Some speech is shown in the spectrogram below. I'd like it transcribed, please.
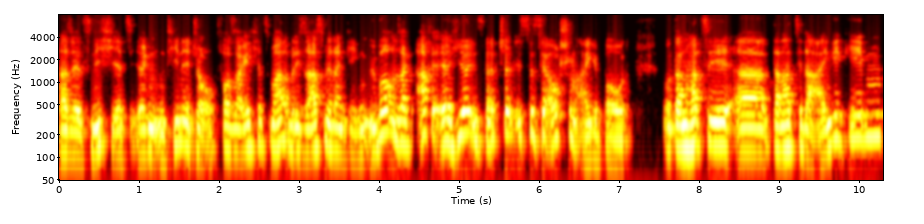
Also jetzt nicht jetzt irgendein Teenager-Opfer, sage ich jetzt mal, aber die saß mir dann gegenüber und sagt, ach, äh, hier in Snapchat ist das ja auch schon eingebaut. Und dann hat sie, äh, dann hat sie da eingegeben,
